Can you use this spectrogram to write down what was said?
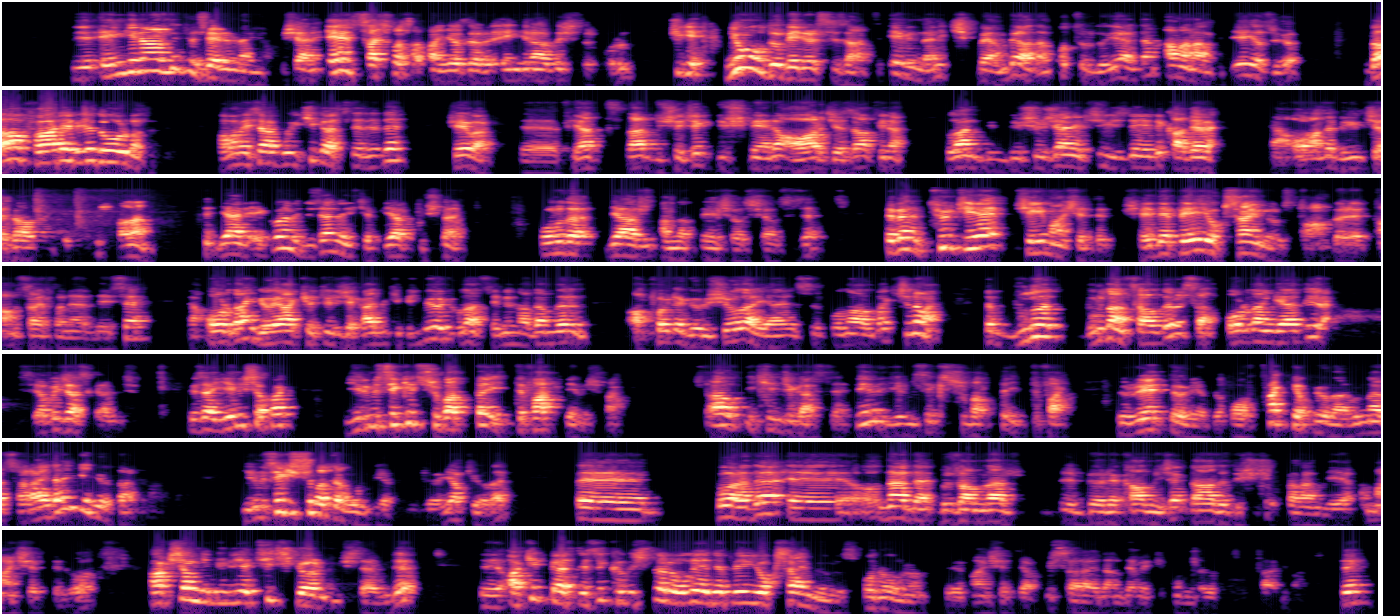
e, Engin Ardıç üzerinden yapmış. Yani en saçma sapan yazarı Engin Ardıç'tır bunun. Çünkü ne olduğu belirsiz artık. Evinden hiç çıkmayan bir adam oturduğu yerden aman abi diye yazıyor. Daha fare bile doğurmadı. Ama mesela bu iki gazetede de şey var. E, fiyatlar düşecek, düşmeyene ağır ceza filan. Ulan düşüreceğin hepsi yüzde yedi kademe. Yani o anda büyük cezalar falan. yani ekonomi düzenledikçe fiyat düşmez. Onu da yarın anlatmaya çalışacağım size. Efendim Türkiye şeyi manşet etmiş. HDP'yi yok saymıyoruz. Tam böyle tam sayfa neredeyse. Ya oradan göğe kötüleyecek. Halbuki bilmiyor ki ulan senin adamların Apo'yla görüşüyorlar yani sırf onu almak için ama tabii bunu buradan saldırırsan oradan geldi ya yapacağız kardeşim. Mesela Yeni Şafak 28 Şubat'ta ittifak demiş bak. İşte al ikinci gazete değil mi? 28 Şubat'ta ittifak. Hürriyet de öyle yapıyor. Ortak yapıyorlar. Bunlar saraydan geliyor Taliban. 28 Şubat'a vurgu yapıyor, yapıyorlar. Ee, bu arada e, onlar da bu zamlar e, böyle kalmayacak, daha da düşecek falan diye manşetleri o. Akşam bir milliyet hiç görmemişler bile. E, Akit gazetesi Kılıçdaroğlu HDP'yi yok saymıyoruz. O da onu e, manşet yapmış saraydan demek ki bunları Taliban gitti.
